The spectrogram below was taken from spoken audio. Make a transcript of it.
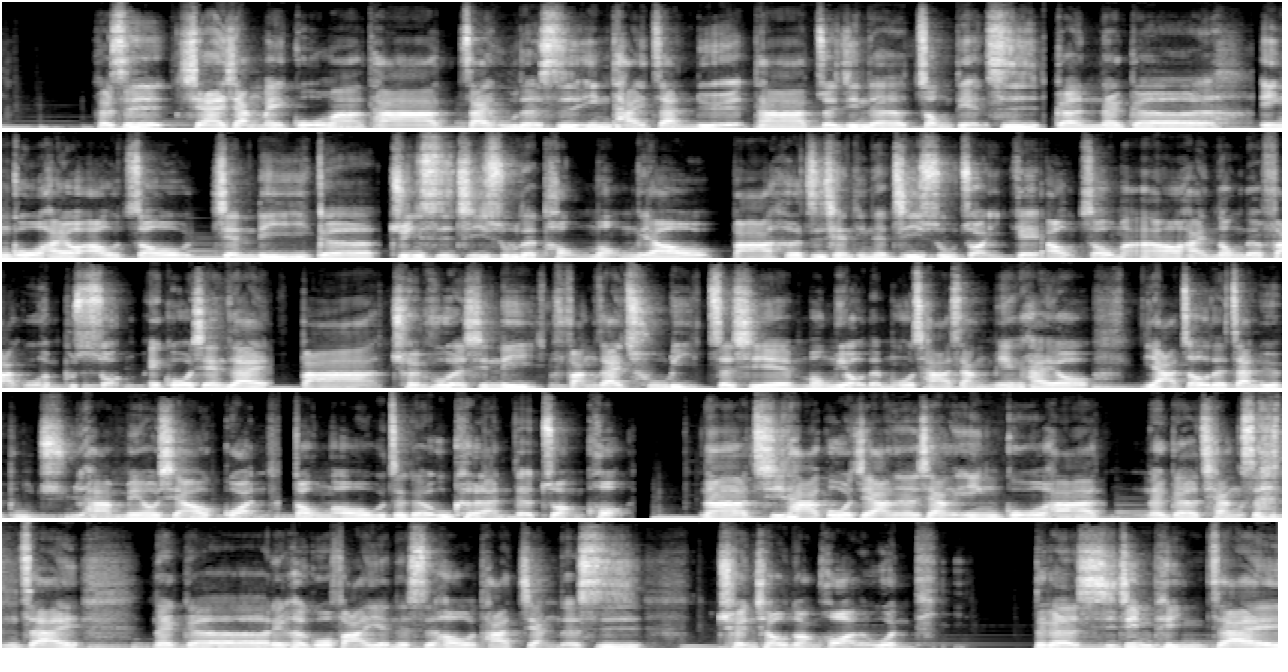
可是现在像美国嘛，他在乎的是印太战略，他最近的重点是跟那个英国还有澳洲建立一个军事技术的同盟，要把核子潜艇的技术转移给澳洲嘛，然后还弄得法国很不爽。美国现在把全副的心力放在处理这些盟友的摩擦上面，还有亚洲的战略布局，他没有想要管东欧这个乌克兰的状况。那其他国家呢？像英国，他那个强生在那个联合国发言的时候，他讲的是全球暖化的问题。这个习近平在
